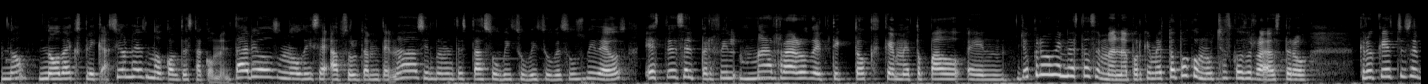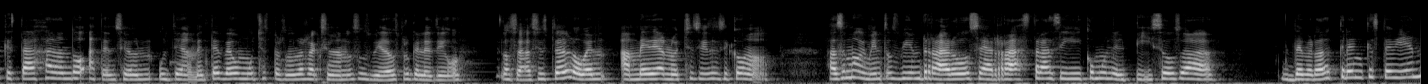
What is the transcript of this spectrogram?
no, no da explicaciones, no contesta comentarios, no dice absolutamente nada, simplemente está subí, subí, sube sus videos. Este es el perfil más raro de TikTok que me he topado en, yo creo que en esta semana, porque me topo con muchas cosas raras, pero Creo que este es el que está jalando atención últimamente. Veo muchas personas reaccionando a sus videos porque les digo, o sea, si ustedes lo ven a medianoche, sí es así como... Hace movimientos bien raros, se arrastra así como en el piso, o sea... ¿De verdad creen que esté bien?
